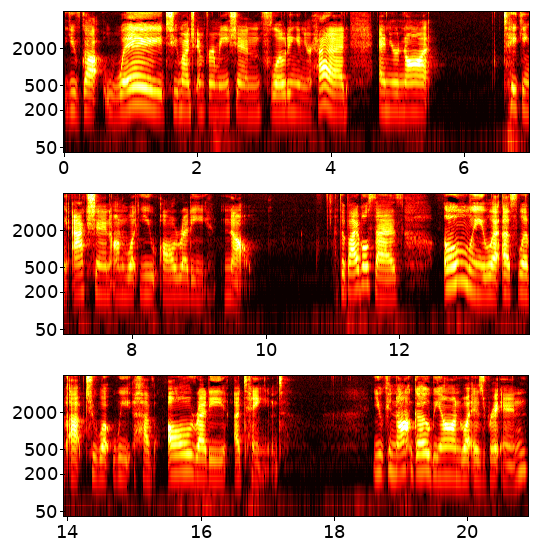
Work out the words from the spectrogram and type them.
you've got way too much information floating in your head and you're not taking action on what you already know. The Bible says, only let us live up to what we have already attained. You cannot go beyond what is written.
